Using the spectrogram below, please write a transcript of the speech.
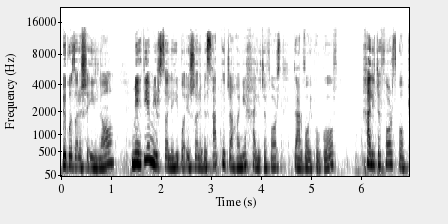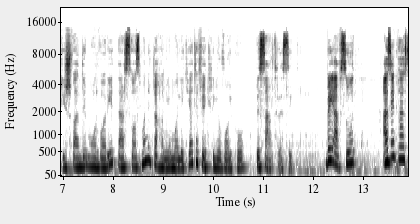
به گزارش ایلنا، مهدی میرصالحی با اشاره به ثبت جهانی خلیج فارس در وایپو گفت خلیج فارس با پیشوند مروارید در سازمان جهانی مالکیت فکری و وایپو به ثبت رسید. وی افزود از این پس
